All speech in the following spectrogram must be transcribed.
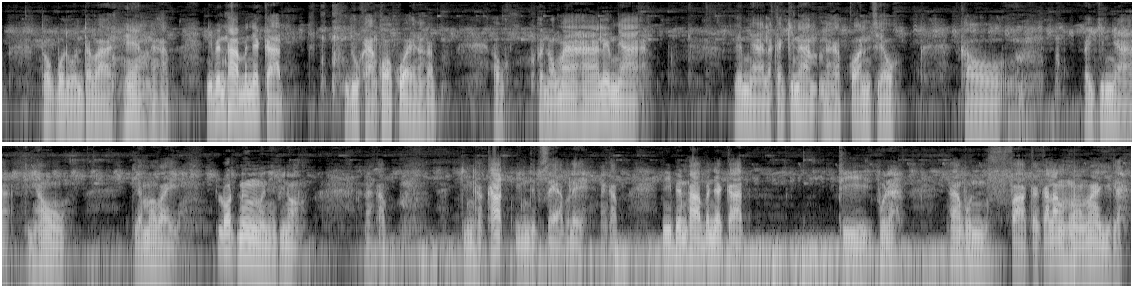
ตกบ่โดนแต่ว่าแห้งนะครับ นี่เป็นภาพบรรยากาศอยู่ข้างคอกล้วยนะครับ เอาเพิ่นออกมาหาเล่มหญ้าเล่มหญ้าแล้วก็กินน้ำนะครับก่อนเสียวเขาไปกินหญ้าที่เฮาเตรียมมาไว้ รถหนึ่งวันนี้พี่น้องนะครับ กินคักๆกินแสบๆเลยนะครับ นี่เป็นภาพบรรยากาศที่พุ่นนะทางพุ่นฝากกับกำลังห่วงมาอีกแหละ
